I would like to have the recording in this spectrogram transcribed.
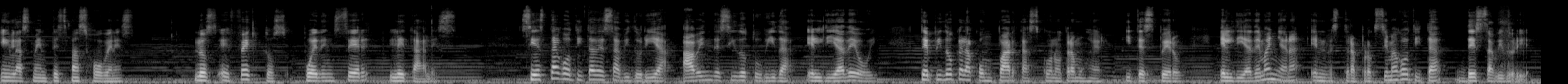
en las mentes más jóvenes. Los efectos pueden ser letales. Si esta gotita de sabiduría ha bendecido tu vida el día de hoy, te pido que la compartas con otra mujer y te espero el día de mañana en nuestra próxima gotita de sabiduría.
